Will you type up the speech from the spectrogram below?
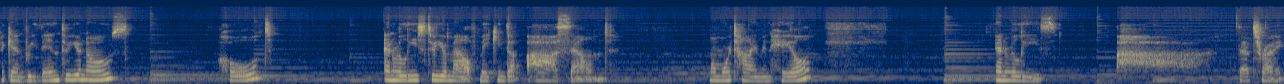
Again, breathe in through your nose, hold, and release through your mouth, making the ah sound. One more time, inhale and release. Ah, that's right.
